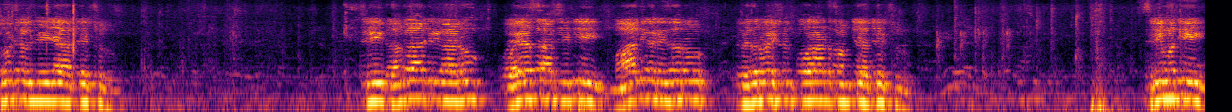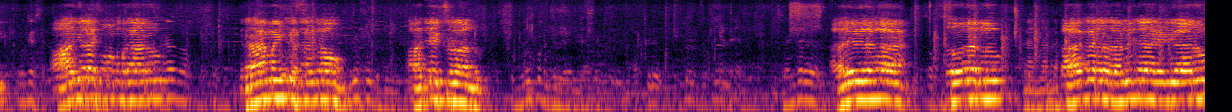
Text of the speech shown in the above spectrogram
సోషల్ మీడియా అధ్యక్షులు. శ్రీ గంగాద్రి గారు వైఎస్ఆర్సిపి మాదిగ రిజర్వ్ రిజర్వేషన్ పోరాట సమితి అధ్యక్షులు. శ్రీమతి ఆదిలక్ష్మమ్మ గారు గ్రామైక్య సంఘం అధ్యక్షురాలు. అదేవిధంగా సోదరులు కాకర్ల రవీంద్రారెడ్డి గారు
